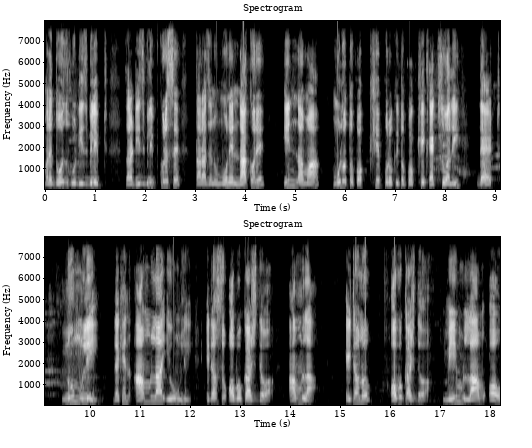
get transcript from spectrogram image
মানে দোজ হু ডিসবিলিভড যারা ডিসবিলিভ করেছে, তারা যেন মনে না করে। ইন্নামা মূলত পক্ষে, প্রকৃত পক্ষে অ্যাকচুয়ালি দ্যাট নুমলি দেখেন, আমলা ইউমলি, এটা হচ্ছে অবকাশ দেওয়া। আমলা এটা হলো অবকাশ দেওয়া। মিম, লাম অও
